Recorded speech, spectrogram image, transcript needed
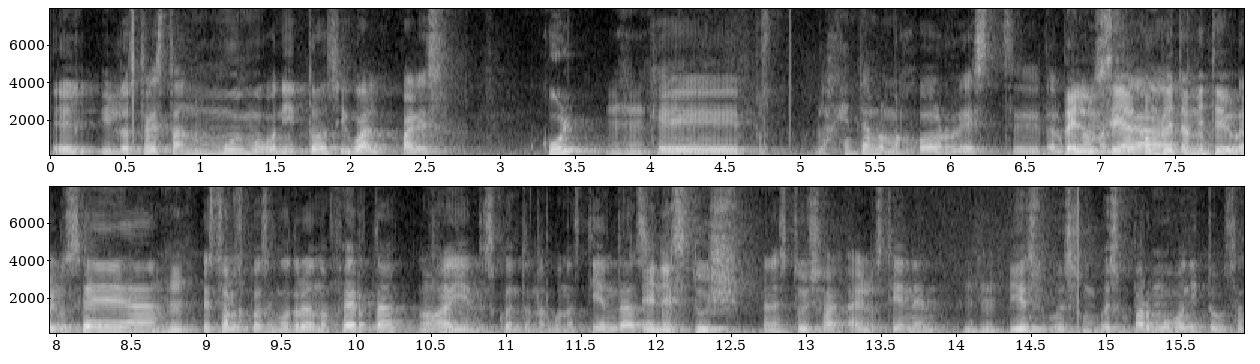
El- y los tres están muy, muy bonitos. Igual pares cool, que pues, la gente a lo mejor este, de alguna Pelucea manera completamente, güey. Pelucea. Ujú. Esto los puedes encontrar en oferta, ¿no? Ahí en descuento en algunas tiendas. En Stush. En Stush ahí los tienen. Ujú. Y es, es un, es un par muy bonito. O sea,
